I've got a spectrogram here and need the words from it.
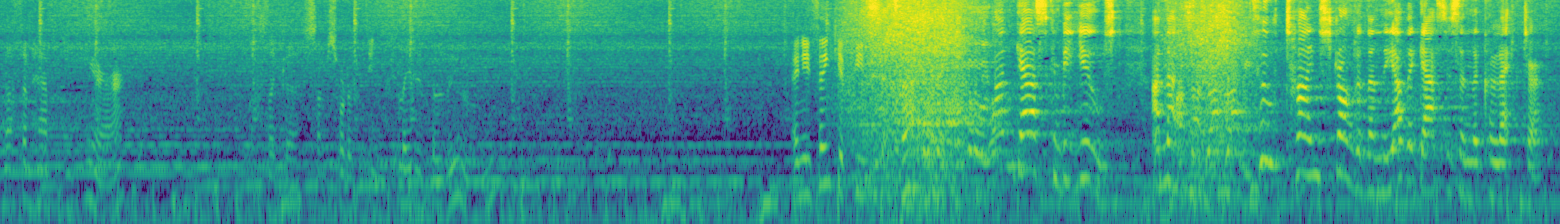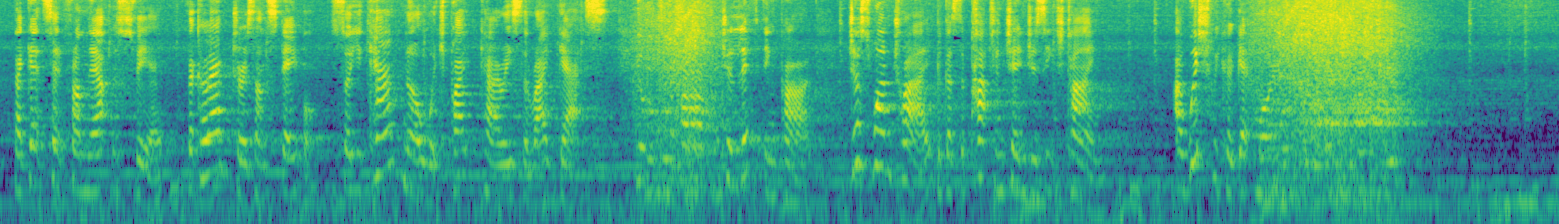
Nothing happening here. Looks like a, some sort of inflated balloon. And you think if One gas can be used, and that's two times stronger than the other gases in the collector that gets it from the atmosphere. The collector is unstable, so you can't know which pipe carries the right gas. You'll lose your lifting power. Just one try, because the pattern changes each time. I wish we could get more.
